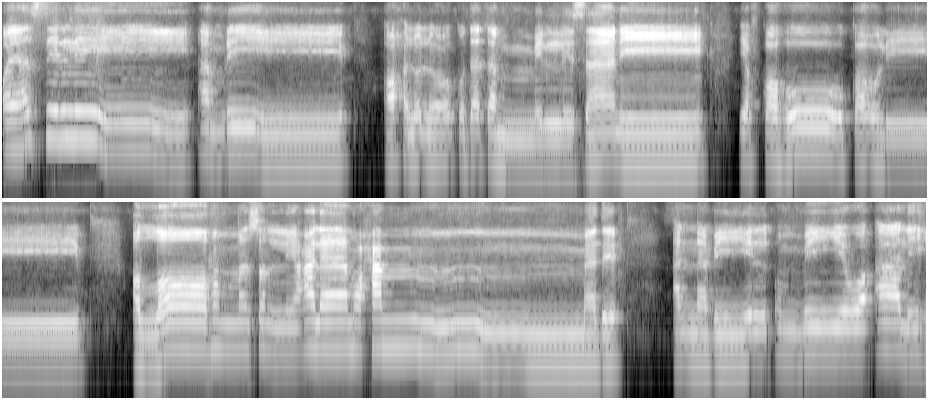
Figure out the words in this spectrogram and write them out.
ويسر لي أمري. أحلل عقدة من لساني يفقه قولي. اللهم صل على محمد النبي الأمي وآله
